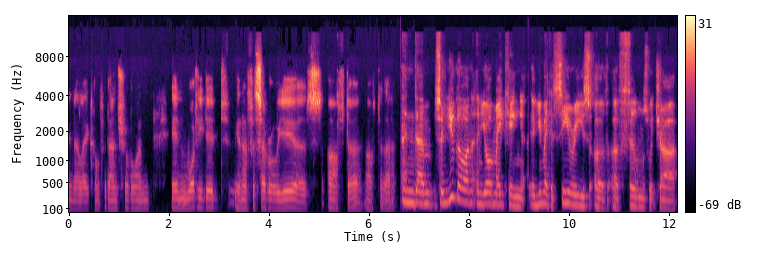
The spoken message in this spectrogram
in LA Confidential and in what he did, you know, for several years after after that. And um, so you go on and you're making you make a series of of films which are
